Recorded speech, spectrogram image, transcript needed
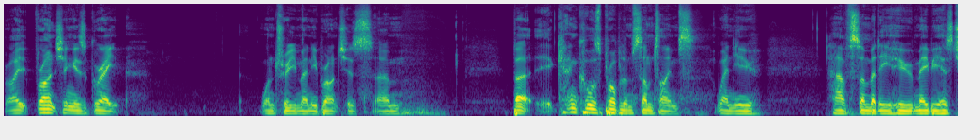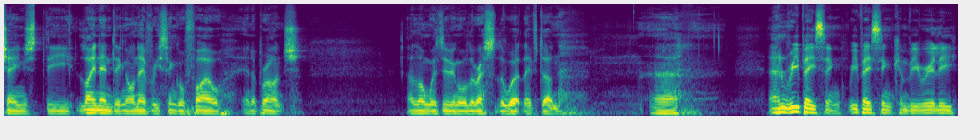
right? Branching is great. One tree, many branches. Um, but it can cause problems sometimes when you have somebody who maybe has changed the line ending on every single file in a branch, along with doing all the rest of the work they've done. Uh, and rebasing. Rebasing can be really,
